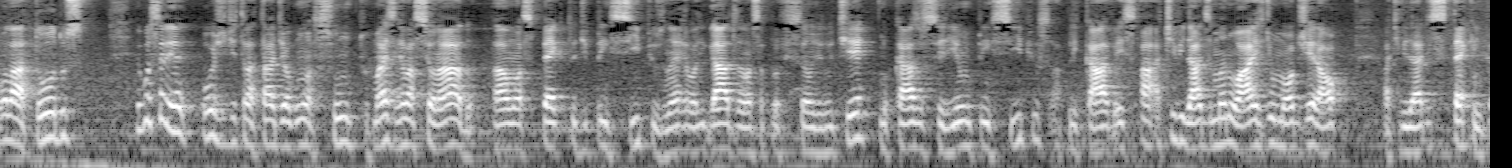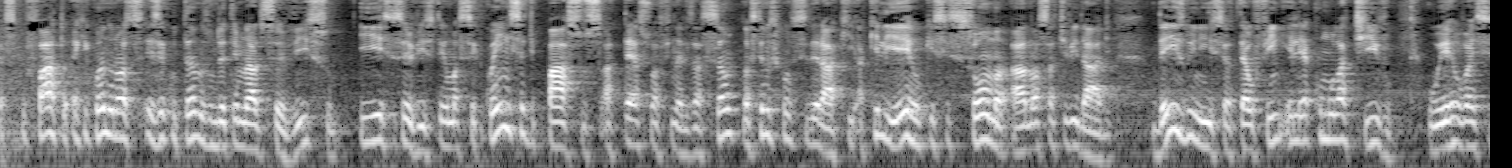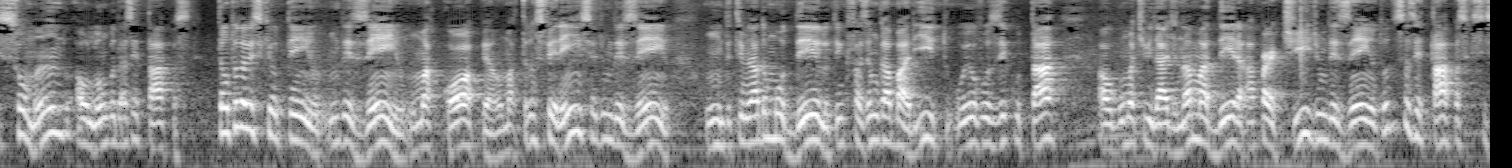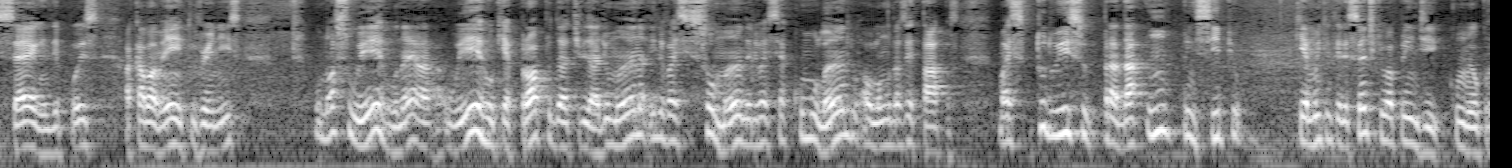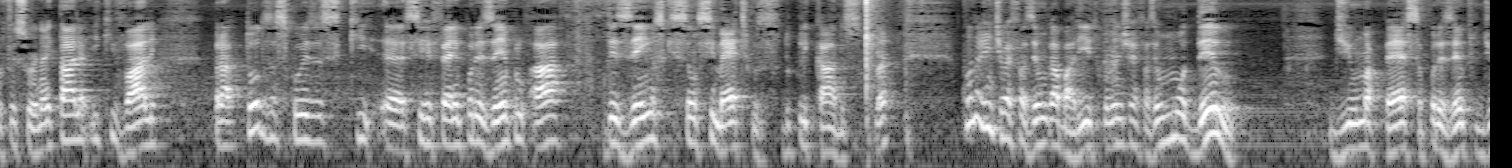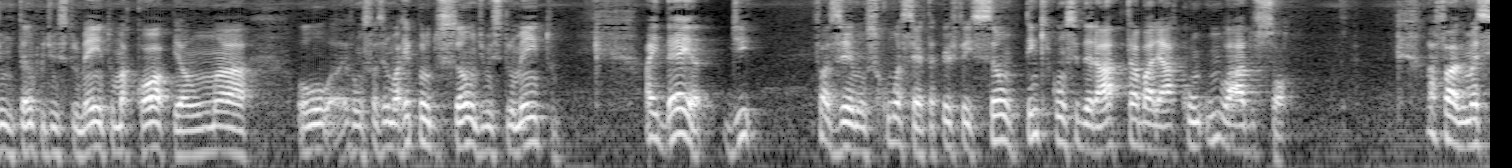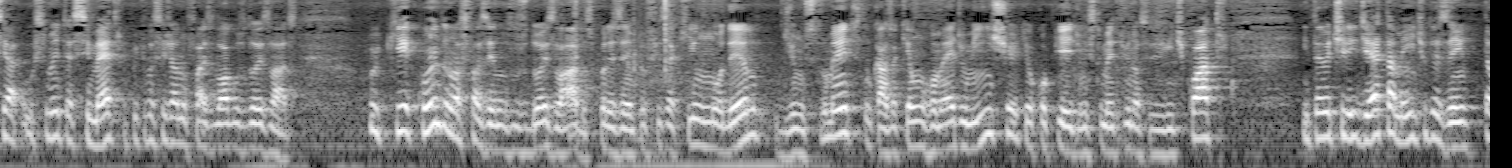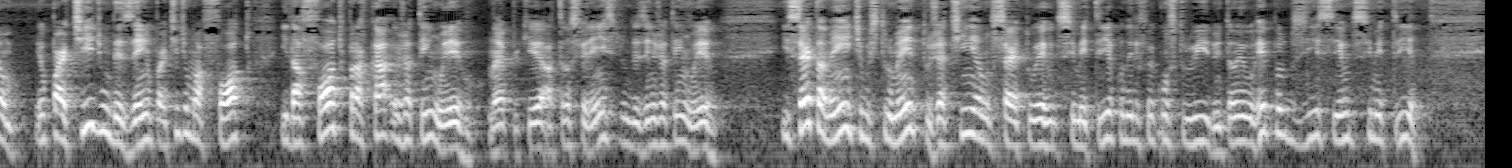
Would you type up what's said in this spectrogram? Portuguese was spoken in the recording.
Olá a todos. Eu gostaria hoje de tratar de algum assunto mais relacionado a um aspecto de princípios né, ligados à nossa profissão de luthier. No caso, seriam princípios aplicáveis a atividades manuais de um modo geral, atividades técnicas. O fato é que quando nós executamos um determinado serviço e esse serviço tem uma sequência de passos até a sua finalização, nós temos que considerar que aquele erro que se soma à nossa atividade desde o início até o fim, ele é cumulativo. O erro vai se somando ao longo das etapas. Então, toda vez que eu tenho um desenho, uma cópia, uma transferência de um desenho, um determinado modelo, tenho que fazer um gabarito, ou eu vou executar alguma atividade na madeira a partir de um desenho, todas essas etapas que se seguem, depois acabamento, verniz, o nosso erro, né, o erro que é próprio da atividade humana, ele vai se somando, ele vai se acumulando ao longo das etapas. Mas tudo isso para dar um princípio que é muito interessante, que eu aprendi com o meu professor na Itália e que vale para todas as coisas que eh, se referem, por exemplo, a desenhos que são simétricos, duplicados. Né? Quando a gente vai fazer um gabarito, quando a gente vai fazer um modelo de uma peça, por exemplo, de um tampo de um instrumento, uma cópia, uma ou vamos fazer uma reprodução de um instrumento, a ideia de fazermos com uma certa perfeição tem que considerar trabalhar com um lado só. Ah, Fábio, mas se o instrumento é simétrico, por que você já não faz logo os dois lados? Porque quando nós fazemos os dois lados, por exemplo, eu fiz aqui um modelo de um instrumento, no caso aqui é um Romédio Mincher, que eu copiei de um instrumento de 1924, então eu tirei diretamente o desenho. Então, eu parti de um desenho, parti de uma foto, e da foto para cá eu já tenho um erro, né? porque a transferência de um desenho já tem um erro. E certamente o instrumento já tinha um certo erro de simetria quando ele foi construído, então eu reproduzi esse erro de simetria.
